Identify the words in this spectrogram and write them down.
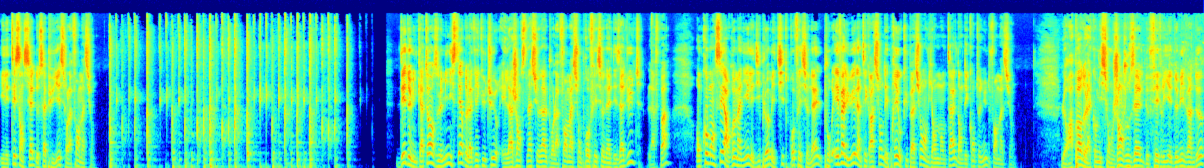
il est essentiel de s'appuyer sur la formation. Dès 2014, le ministère de l'Agriculture et l'Agence nationale pour la formation professionnelle des adultes, l'AFPA, ont commencé à remanier les diplômes et titres professionnels pour évaluer l'intégration des préoccupations environnementales dans des contenus de formation. Le rapport de la commission Jean Jouzel de février 2022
